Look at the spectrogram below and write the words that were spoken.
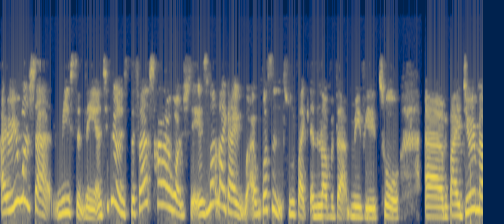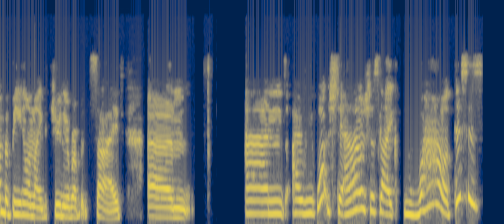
I rewatched that recently, and to be honest, the first time I watched it, it's not like I I wasn't sort of like in love with that movie at all. Um, but I do remember being on like Julia Roberts' side. Um, and I rewatched it, and I was just like, "Wow, this is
